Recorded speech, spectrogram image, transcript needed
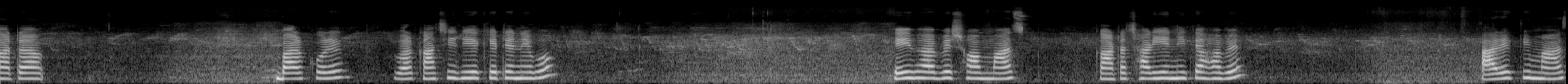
কাঁটা বার করে এবার কাঁচি দিয়ে কেটে নেব। এইভাবে সব মাছ কাঁটা ছাড়িয়ে নিতে হবে। আরেকটি মাছ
